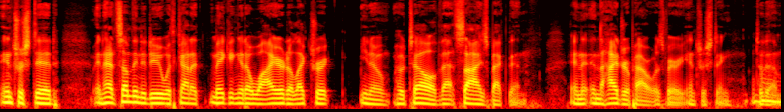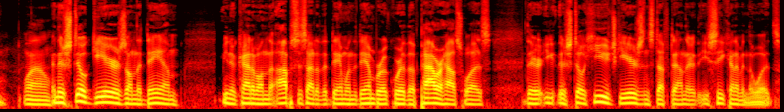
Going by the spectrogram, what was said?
interested and had something to do with kind of making it a wired electric, you know, hotel of that size back then. And and the hydropower was very interesting to wow. them. Wow. And there's still gears on the dam, you know, kind of on the opposite side of the dam when the dam broke, where the powerhouse was. There, there's still huge gears and stuff down there that you see kind of in the woods.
